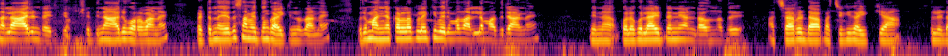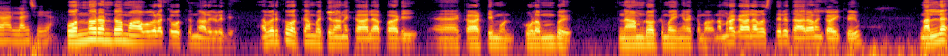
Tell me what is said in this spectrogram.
നല്ല ആരുണ്ടായിരിക്കും. പക്ഷെ ഇതിന് ആര് കുറവാണ്? പെട്ടെന്ന് ഏത് സമയത്തും കഴിക്കുന്നതാണ് ഒരു മഞ്ഞ കളറിലേക്ക് വരുമ്പോൾ നല്ല മധുരമാണ് പിന്നെ കൊല കൊലായിട്ട് തന്നെയാണ് ഉണ്ടാവുന്നത് അച്ചാറിടുക പച്ചക്ക് കഴിക്കുക ഉപ്പിലിടുക എല്ലാം ചെയ്യാം. ഒന്നോ രണ്ടോ മാവുകളൊക്കെ വെക്കുന്ന ആളുകളില്ലേ അവർക്ക് വെക്കാൻ പറ്റിയതാണ് കാലാപ്പാടി കാട്ടിമുൺ കുളമ്പ് നാംഡോക്കുമ്പോ ഇങ്ങനെയൊക്കെ നമ്മുടെ കാലാവസ്ഥയിൽ ധാരാളം കഴിക്കുകയും നല്ല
